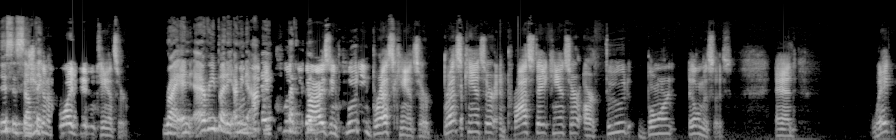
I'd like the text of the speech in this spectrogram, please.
This is something you can avoid getting cancer. Right. And everybody, I mean, including, I, including guys, including breast cancer. Breast cancer and prostate cancer are food borne illnesses. And wake,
